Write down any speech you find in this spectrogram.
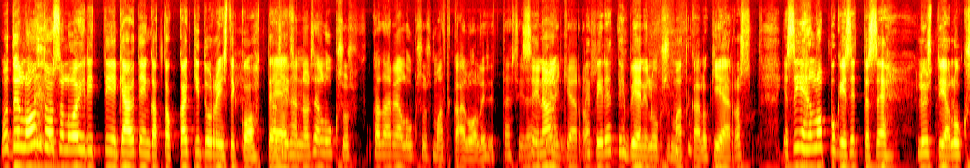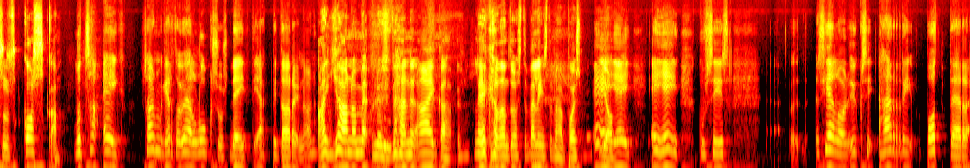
Mutta Lontoossa loihdittiin käytiin katsoa kaikki No turistikohteet. siinähän on se luksus, Katarian luksusmatkailu oli sitten siinä, Siinä pieni oli, me kierros. pidettiin pieni luksusmatkailukierros. Ja siihen loppukin sitten se lysti ja luksus, koska... Mutta sa, ei, saanko mä kertoa yhden luksusdeitti-tarinan? Ai jaa, no me, nyt vähän aika. Leikataan tuosta välistä vähän pois. Ei, Joo. ei, ei, ei, kun siis siellä on yksi Harry Potter äh,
